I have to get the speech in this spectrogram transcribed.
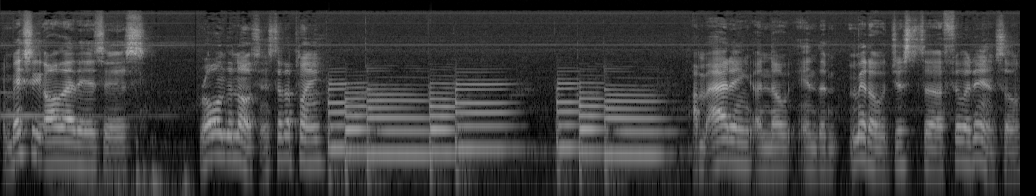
And basically all that is is rolling the notes. Instead of playing, I'm adding a note in the middle just to fill it in. So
